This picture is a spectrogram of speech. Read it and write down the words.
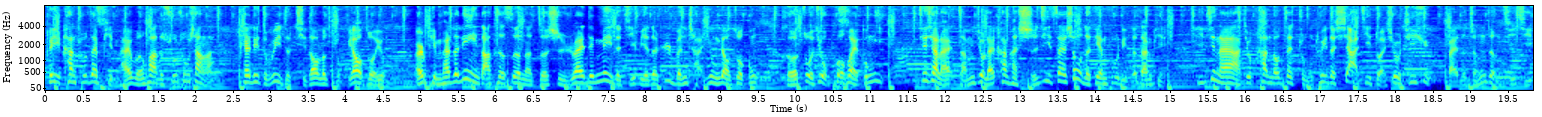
可以看出，在品牌文化的输出上啊，Kelly DeWitt 起到了主要作用。而品牌的另一大特色呢，则是 Ready Made 级别的日本产用料做工和做旧破坏工艺。接下来，咱们就来看看实际在售的店铺里的单品。一进来啊，就看到在主推的夏季短袖 T 恤摆得整整齐齐，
